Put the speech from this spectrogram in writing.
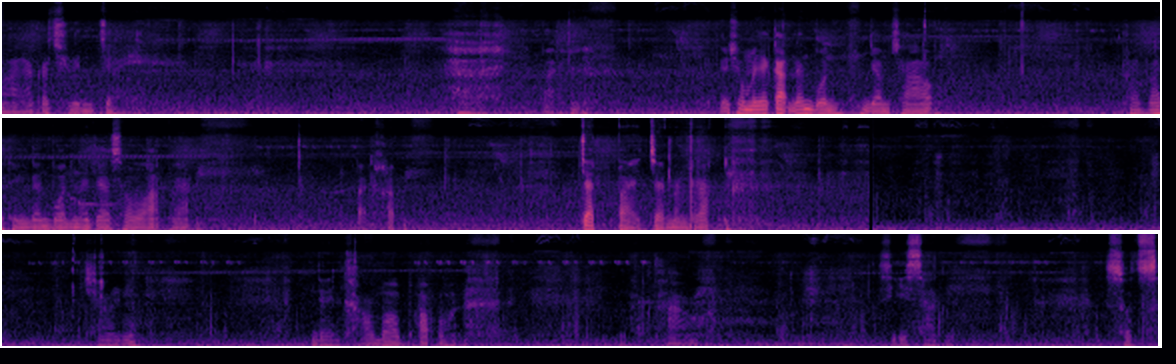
มาแล้วก็ชื่นใจไปเดี๋ยวชมบรรยากาศด้านบนยามเช้า คาดว่าถึงด้านบนน่าจะสว่างแล้วไปครับ จัดไปใจมันรักเช้านี้ เดินเขาเบาๆเท้าสีสัน สดใส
